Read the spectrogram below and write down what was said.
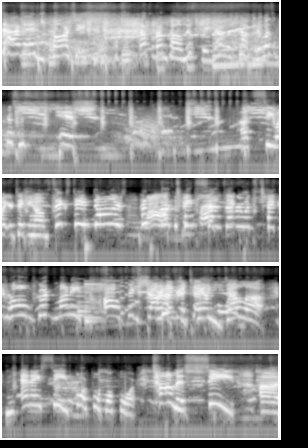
Savage Party. That's what I'm calling this game. That was tough, but it wasn't Christmas-ish. Let's see what you're taking home. Sixteen dollars and wow, thirteen cents. Everyone's taking home good money. Oh, big shout out to 310 people. Candela, NAC four four four four, Thomas C, uh,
